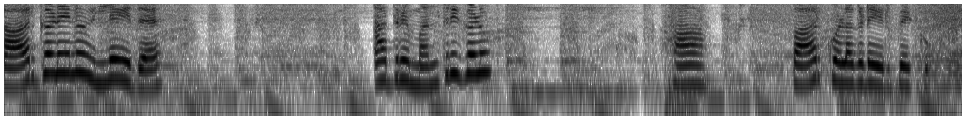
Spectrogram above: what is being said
ಕಾರ್ಗಳೇನೋ ಇಲ್ಲೇ ಇದೆ. ಆದ್ರೆ ಮಂತ್ರಿಗಳು? ಹಾ ಪಾರ್ಕ್ ಒಳಗಡೆ ಇರಬೇಕು.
